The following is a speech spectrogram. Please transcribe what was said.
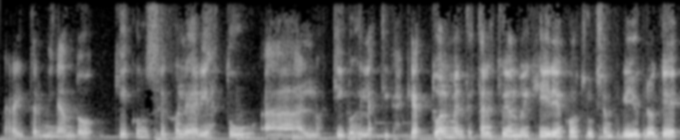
para, ir terminando, ¿qué consejo le darías tú a los chicos y las chicas que actualmente están estudiando ingeniería en construcción? Porque yo creo que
